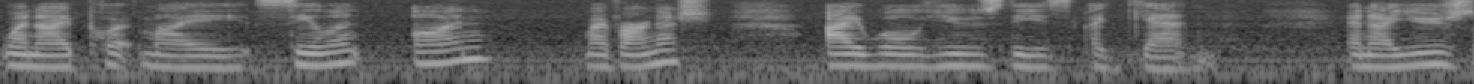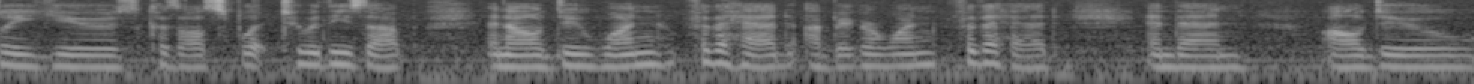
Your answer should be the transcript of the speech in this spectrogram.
when I put my sealant on, my varnish, I will use these again. And I usually use, because I'll split two of these up, and I'll do one for the head, a bigger one for the head, and then I'll do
